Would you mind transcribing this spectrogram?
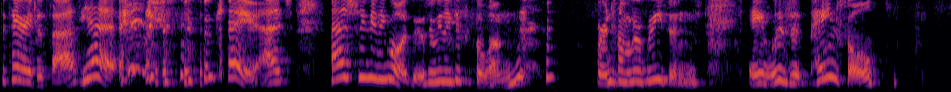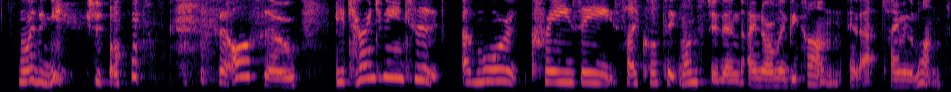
The period was bad. Yeah. okay. Act- actually, really was. It was a really difficult one for a number of reasons. It was painful, more than usual, but also it turned me into a more crazy, psychotic monster than I normally become at that time of the month.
